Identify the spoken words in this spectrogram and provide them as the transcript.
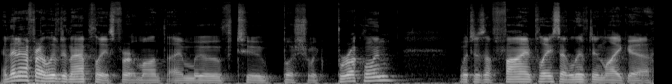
And then after I lived in that place for a month, I moved to Bushwick, Brooklyn which is a fine place. I lived in like a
